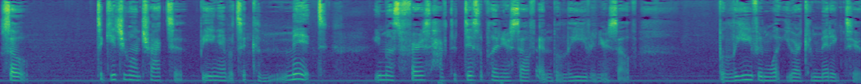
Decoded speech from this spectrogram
So, to get you on track to being able to commit, you must first have to discipline yourself and believe in yourself. Believe in what you are committing to.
